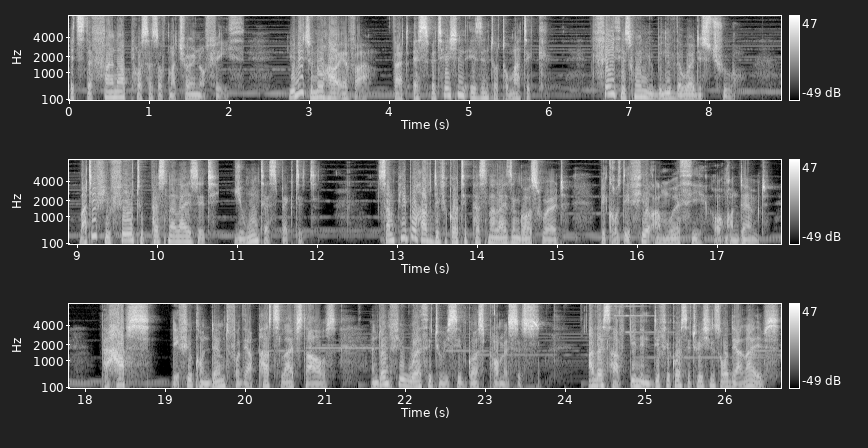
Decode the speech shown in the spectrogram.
It's the final process of maturing of faith. You need to know, however, that expectation isn't automatic. Faith is when you believe the word is true. But if you fail to personalize it, you won't expect it. Some people have difficulty personalizing God's word because they feel unworthy or condemned. Perhaps they feel condemned for their past lifestyles and don't feel worthy to receive God's promises. Others have been in difficult situations all their lives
